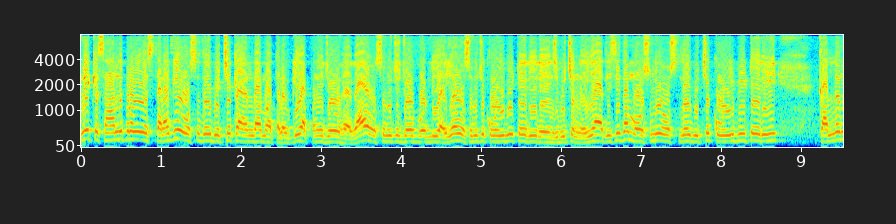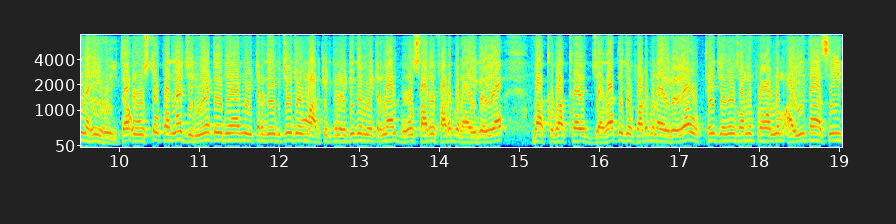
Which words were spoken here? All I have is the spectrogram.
ਨਹੀਂ ਕਿਸਾਨ ਦੇ ਪ੍ਰਤੀ ਇਸ ਤਰ੍ਹਾਂ ਕਿ ਉਸ ਦੇ ਵਿੱਚ ਕਹਿਣ ਦਾ ਮਤਲਬ ਕਿ ਆਪਣੀ ਜੋ ਹੈਗਾ ਉਸ ਵਿੱਚ ਜੋ ਬੋਲੀ ਆਈ ਹੈ ਉਸ ਵਿੱਚ ਕੋਈ ਵੀ ਢੇਰੀ ਰੇਂਜ ਵਿੱਚ ਨਹੀਂ ਆ ਰਹੀ ਸੀ ਤਾਂ ਮੋਸਟਲੀ ਉਸ ਦੇ ਵਿੱਚ ਕੋਈ ਵੀ ਢੇਰੀ ਕੱਲ ਨਹੀਂ ਹੋਈ, ਤਾਂ ਉਸ ਤੋਂ ਪਹਿਲਾਂ ਜਿੰਨੀਆਂ ਢੇਰੀਆਂ ਮੀਟਰ ਦੇ ਵਿੱਚੋਂ ਜੋ ਮਾਰਕੀਟ ਕਮੇਟੀ ਦੇ ਮੀਟਰ ਨਾਲ ਬਹੁਤ ਸਾਰੇ ਫੜ ਬਣਾਏ ਗਏ ਆ, ਵੱਖ-ਵੱਖ ਜਗ੍ਹਾ ਤੇ ਜੋ ਫੜ ਬਣਾਏ ਗਏ ਆ, ਉੱਥੇ ਜਦੋਂ ਸਾਨੂੰ ਪ੍ਰੋਬਲਮ ਆਈ ਤਾਂ ਅਸੀਂ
